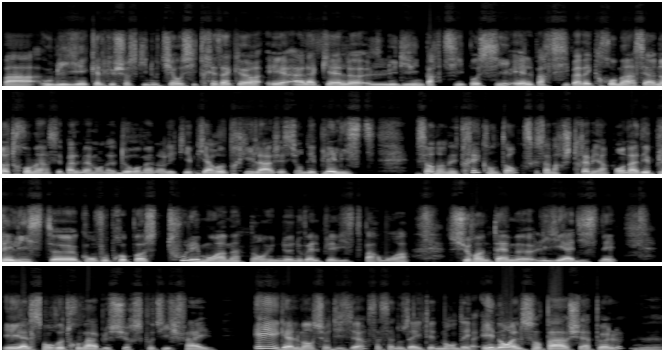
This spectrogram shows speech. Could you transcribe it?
pas oublier quelque chose qui nous tient aussi très à cœur et à laquelle Ludivine participe aussi. Et elle participe avec Romain. C'est un autre Romain, c'est pas le même. On a deux Romains dans l'équipe qui a repris la gestion des playlists. Et ça, on en est très content parce que ça marche très bien. On a des playlists euh, qu'on vous propose tous les mois maintenant, une nouvelle playlist par mois sur un thème euh, lié à Disney. Et elles sont retrouvables sur Spotify et également sur Deezer, ça, ça nous a été demandé. Et non, elles sont pas chez Apple, euh,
